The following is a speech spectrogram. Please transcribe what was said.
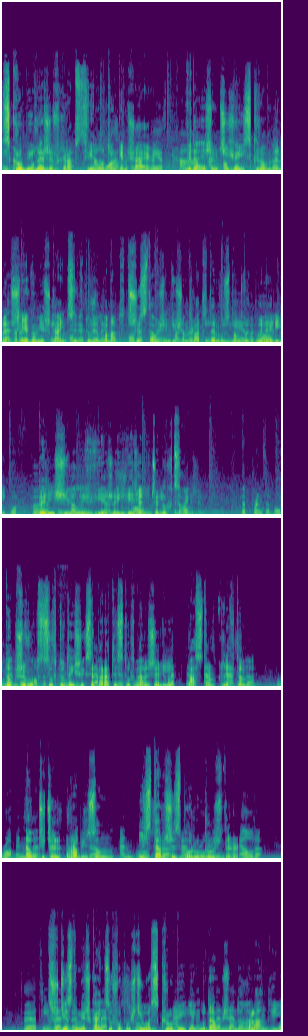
Scrooby leży w hrabstwie Nottinghamshire. Wydaje się cichy i skromny, lecz jego mieszkańcy, którzy ponad 380 lat temu stąd wypłynęli, byli silni w wierze i wiedzieli, czego chcą. Do przywódców tutejszych separatystów należeli pastor Clifton, nauczyciel Robinson i starszy zboru Brewster. 30 mieszkańców opuściło Scrooby i udało się do Holandii,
